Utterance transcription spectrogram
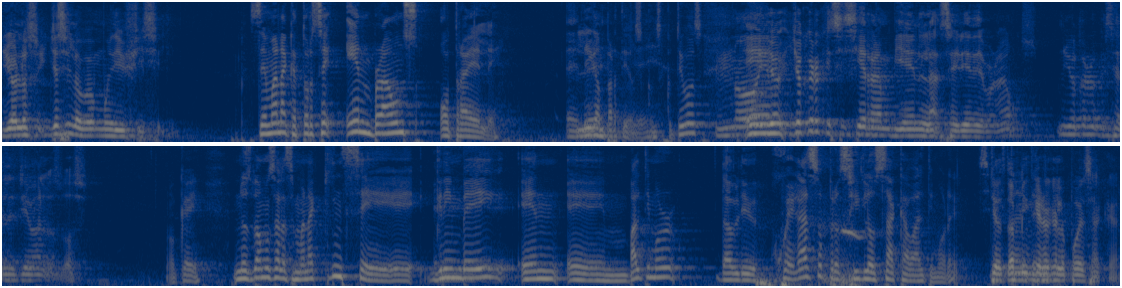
Yo, los, yo sí lo veo muy difícil. Semana 14 en Browns, otra L. L, Ligan partidos consecutivos. No, Em, yo, yo creo que sí cierran bien la serie de Browns. Yo creo que se les llevan los dos. Ok. Nos vamos a la semana 15. Green Bay en, en Baltimore. W. Juegazo, pero sí lo saca Baltimore. ¿eh? Yo también creo que lo puede sacar.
